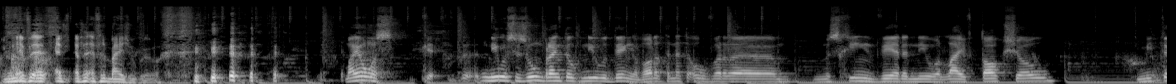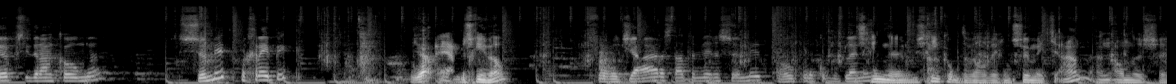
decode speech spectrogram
Ik moet even, even, even, even erbij zoeken. Maar jongens, het nieuwe seizoen brengt ook nieuwe dingen. We hadden het er net over eh, misschien weer een nieuwe live talkshow. Meetups die eraan komen. Summit, begreep ik. Ja, Ja, misschien wel. Volgend jaar staat er weer een summit. Hopelijk op de planning. Misschien, eh, misschien komt er wel weer een summetje aan. En anders, eh,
